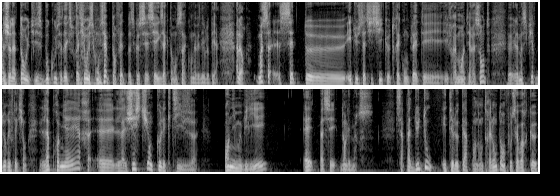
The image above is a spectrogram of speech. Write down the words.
Jonathan utilise beaucoup cette expression et ce concept, en fait, parce que c'est exactement ça qu'on avait développé. Alors, moi, cette euh, étude statistique très complète et, vraiment intéressante, euh, elle m'inspire deux réflexions. La première, euh, la gestion collective en immobilier est passée dans les mœurs. Ça n'a pas du tout été le cas pendant très longtemps. Il faut savoir que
